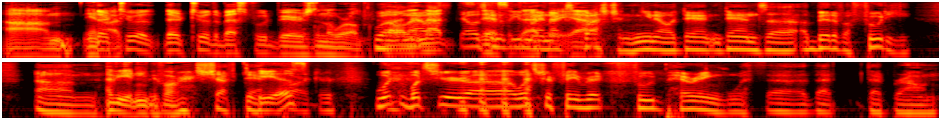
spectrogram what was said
um, they're know, two. Of, they're two of the best food beers in the world. Well, that, was, that was going to be exactly, my next yeah. question. You know, Dan Dan's a, a bit of a foodie. Um, Have you eaten before? Chef Dan he Parker. Is? What, what's your uh, what's your favorite food pairing with uh, that that brown?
